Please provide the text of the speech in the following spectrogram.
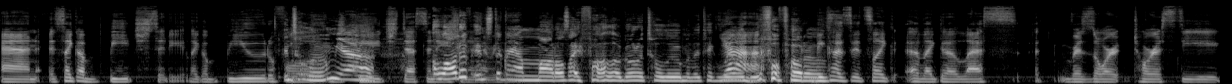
And it's like a beach city, like a beautiful In Tulum, yeah. beach destination. A lot of Instagram everything. models I follow go to Tulum and they take really beautiful photos. because it's like a, like a less resort touristy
